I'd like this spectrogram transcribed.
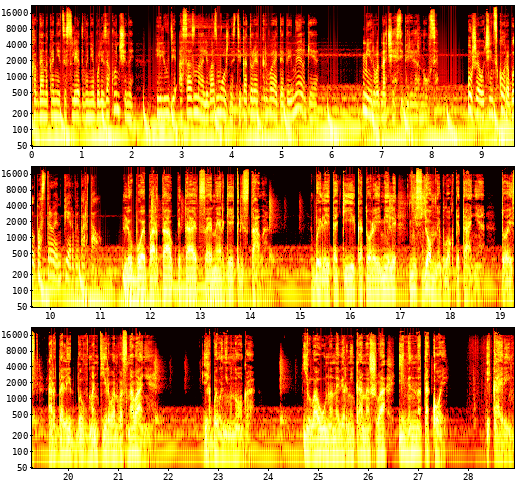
Когда, наконец, исследования были закончены, и люди осознали возможности, которые открывает эта энергия, мир в одночасье перевернулся. Уже очень скоро был построен первый портал. Любой портал питается энергией кристалла. Были и такие, которые имели несъемный блок питания, то есть ордолит был вмонтирован в основание. Их было немного. И Лауна наверняка нашла именно такой. И Кайрин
